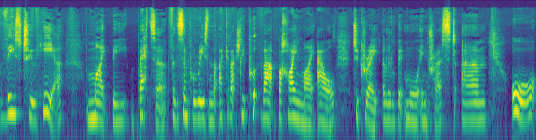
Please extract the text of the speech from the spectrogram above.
these two here might be better for the simple reason that I could actually put that behind my owl to create a little bit more interest um, or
